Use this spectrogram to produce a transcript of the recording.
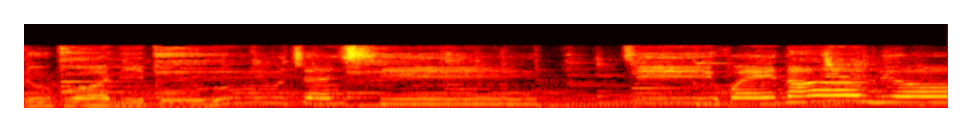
如果你不珍惜，机会难留。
